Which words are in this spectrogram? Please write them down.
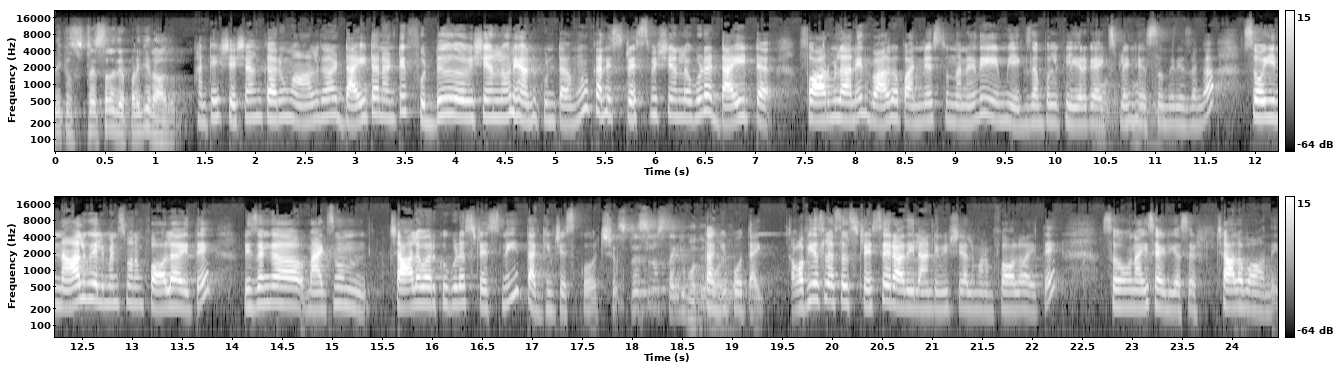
మీకు స్ట్రెస్ అనేది ఎప్పటికీ రాదు. అంటే శశాంక్ గారు మామూలుగా డైట్ అని అంటే ఫుడ్ విషయంలోనే అనుకుంటాము. కానీ స్ట్రెస్ విషయంలో కూడా డైట్ ఫార్ములా అనేది బాగా పనిచేస్తుంది అనేది మీ ఎగ్జాంపుల్ క్లియర్గా ఎక్స్ప్లెయిన్ చేస్తుంది నిజంగా. సో ఈ నాలుగు ఎలిమెంట్స్ మనం ఫాలో అయితే నిజంగా మాక్సిమం చాలా వరకు కూడా స్ట్రెస్ని తగ్గించేసుకోవచ్చు. తగ్గిపోతాయి. ఆబ్వియస్లీ అసలు స్ట్రెస్సే రాదు ఇలాంటి విషయాలు మనం ఫాలో అయితే. సో నైస్ ఐడియా సార్ చాలా బాగుంది.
